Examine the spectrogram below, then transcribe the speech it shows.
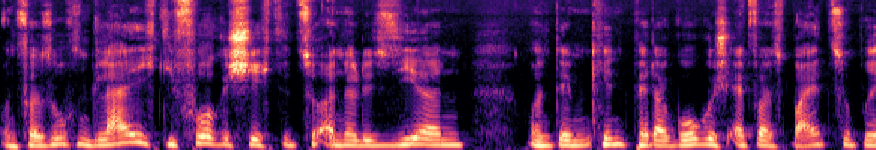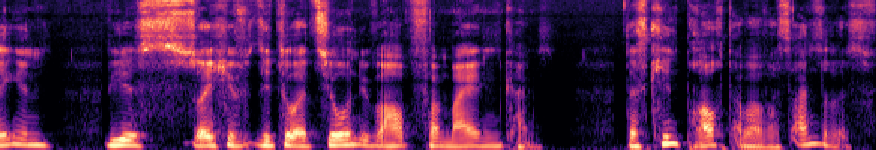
und versuchen gleich die Vorgeschichte zu analysieren und dem Kind pädagogisch etwas beizubringen, wie es solche Situationen überhaupt vermeiden kann. Das Kind braucht aber was anderes.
